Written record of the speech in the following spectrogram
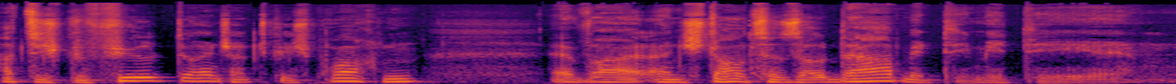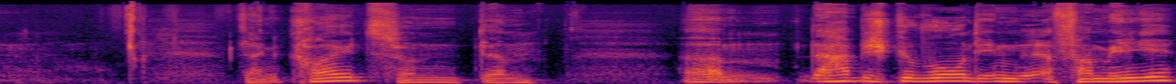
Hat sich gefühlt Deutsch, hat gesprochen. Er war ein stolzer Soldat mit, mit die, äh, Kreuz und ähm, ähm, da habe ich gewohnt in der Familie,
